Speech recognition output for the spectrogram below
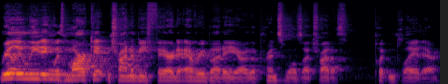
really leading with market and trying to be fair to everybody are the principles I try to put in play there.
